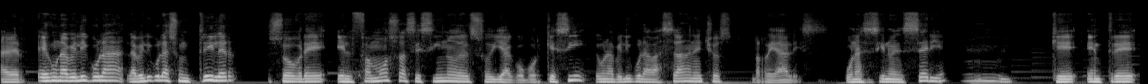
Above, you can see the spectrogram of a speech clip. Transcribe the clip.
A ver, es una película, la película es un thriller sobre el famoso asesino del zodiaco, porque sí, es una película basada en hechos reales. Un asesino en serie que entre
